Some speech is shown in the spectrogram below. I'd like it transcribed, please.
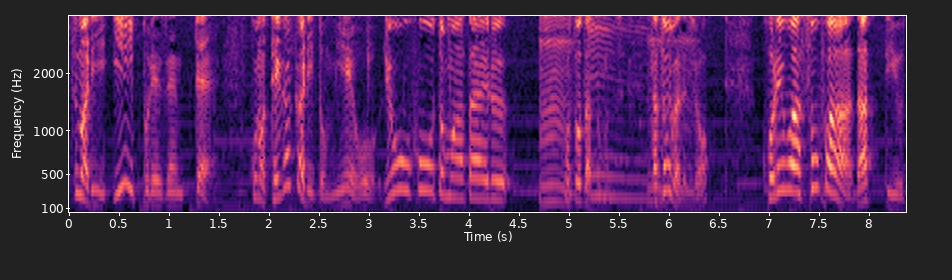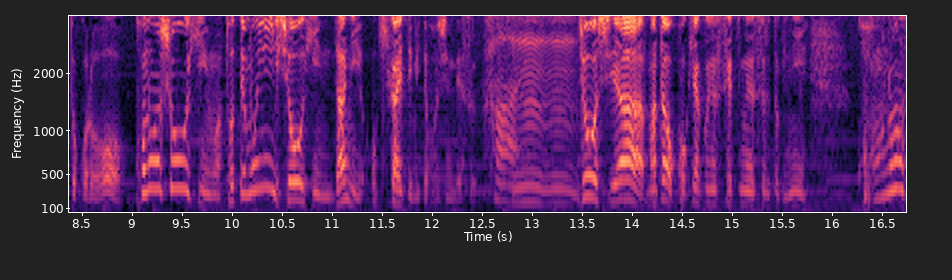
つまりいいプレゼンってこの手がかりと見栄を両方とも与えることだと思うんです。例えばですよ。これはソファーだっていうところをこの商品はとてもいい商品だに置き換えてみてほしいんです、はい、上司やまたは顧客に説明するときにこの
